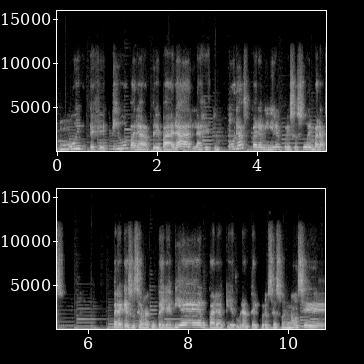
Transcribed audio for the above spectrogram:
muy efectivo para preparar las estructuras para vivir el proceso de embarazo. Para que eso se recupere bien, para que durante el proceso no se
